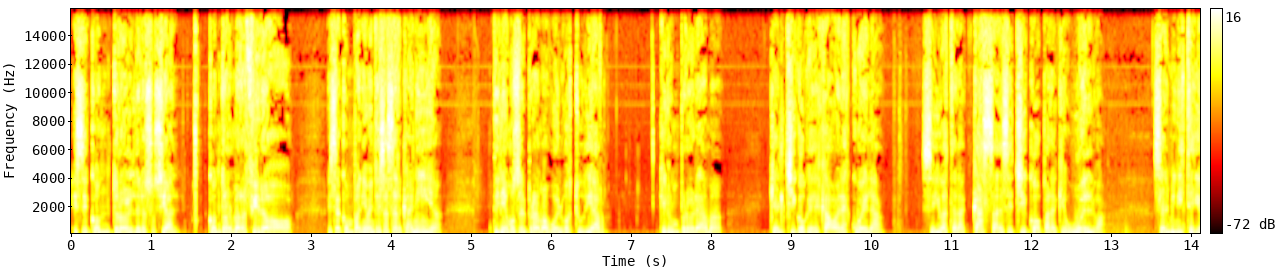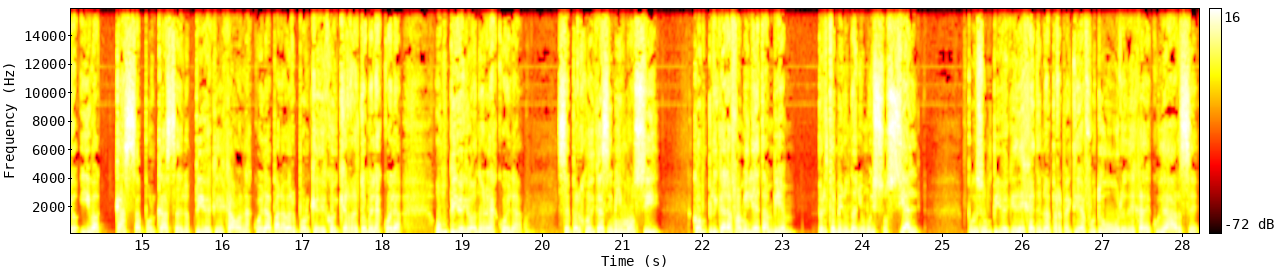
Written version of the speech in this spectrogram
ese control de lo social. Control me refiero a ese acompañamiento, esa cercanía. Teníamos el programa Vuelvo a Estudiar, que era un programa que el chico que dejaba la escuela se iba hasta la casa de ese chico para que vuelva. O sea, el ministerio iba casa por casa de los pibes que dejaban la escuela para ver por qué dejó y que retome la escuela. Un pibe que abandona la escuela se perjudica a sí mismo, sí. Complica a la familia también. Pero es también un daño muy social. Porque es un pibe que deja de tener una perspectiva de futuro, deja de cuidarse.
